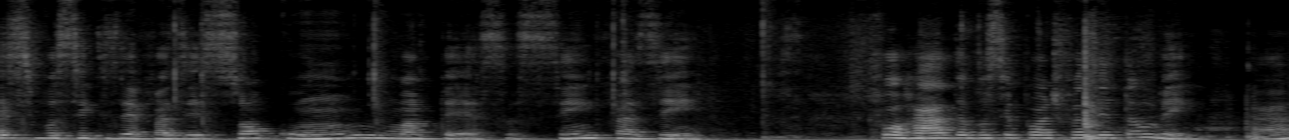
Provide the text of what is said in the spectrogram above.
Mas, se você quiser fazer só com uma peça, sem fazer forrada, você pode fazer também, tá?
